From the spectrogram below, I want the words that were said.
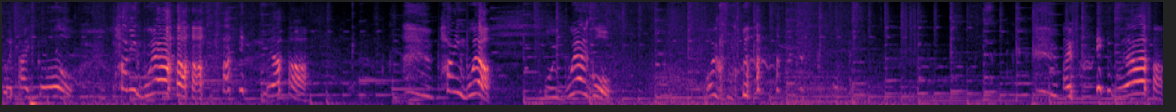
뭐야 이거? farming 뭐야? farming 뭐야? farming 뭐야? 어 이거 뭐야 이거? 어 이거 뭐야? 아니 farming 뭐야?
